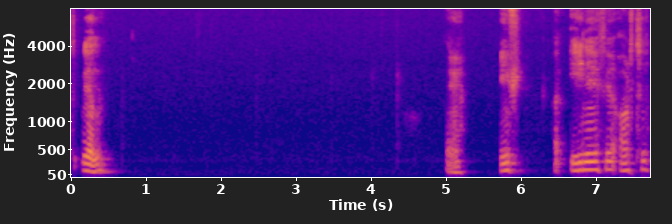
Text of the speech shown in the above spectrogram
tıklayalım. Evet. Inf INF artı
